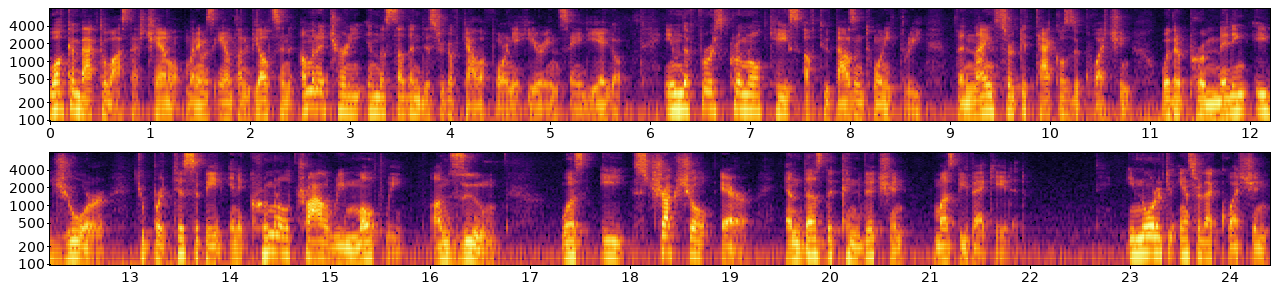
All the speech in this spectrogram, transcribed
Welcome back to Law Stache Channel. My name is Anton Vieltsin. I'm an attorney in the Southern District of California here in San Diego. In the first criminal case of 2023, the Ninth Circuit tackles the question whether permitting a juror to participate in a criminal trial remotely on Zoom was a structural error and thus the conviction must be vacated. In order to answer that question,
